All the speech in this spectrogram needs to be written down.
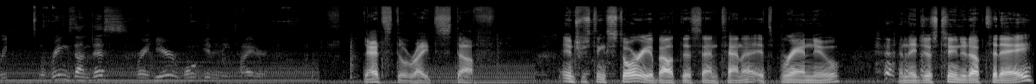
the rings on this right here won't get any tighter. That's the right stuff. Interesting story about this antenna. It's brand new and they just tuned it up today.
